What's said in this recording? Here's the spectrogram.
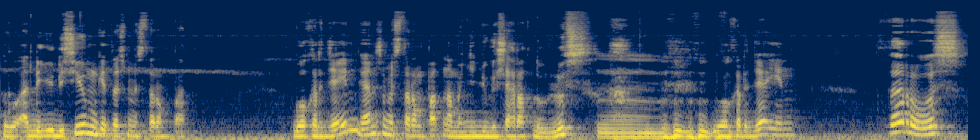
tuh, ada yudisium kita semester 4. Gua kerjain kan semester 4 namanya juga syarat lulus. Hmm. gue kerjain terus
